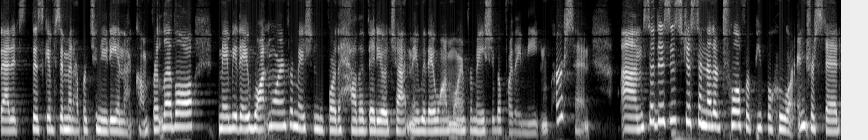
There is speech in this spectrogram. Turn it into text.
that it's this gives them an opportunity in that comfort level. Maybe they want more information before they have a video chat. Maybe they want more information before they meet in person. Um, so this is just another tool for people who are interested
